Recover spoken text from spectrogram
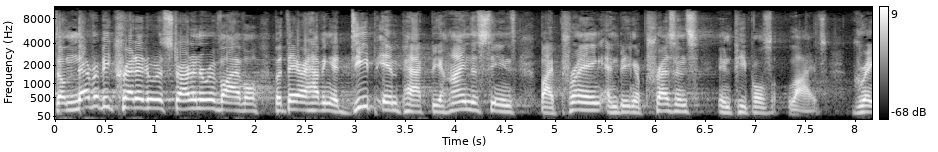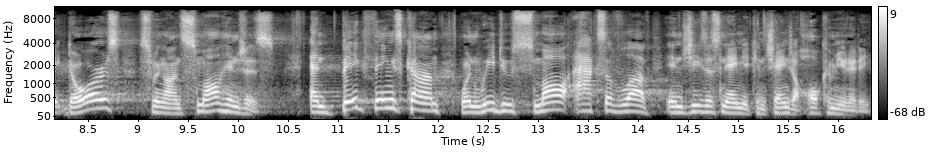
They'll never be credited with starting a revival, but they are having a deep impact behind the scenes by praying and being a presence in people's lives. Great doors swing on small hinges. And big things come when we do small acts of love in Jesus' name. You can change a whole community.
